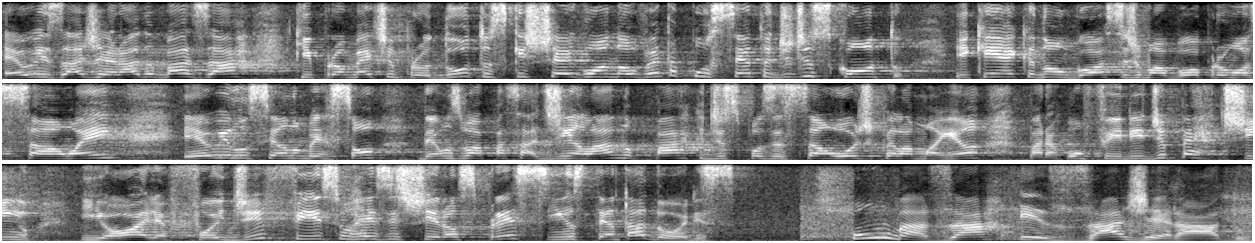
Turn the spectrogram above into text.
É o Exagerado Bazar, que promete produtos que chegam a 90% de desconto. E quem é que não gosta de uma boa promoção, hein? Eu e Luciano Merson demos uma passadinha lá no Parque de Exposição hoje pela manhã para conferir de pertinho. E olha, foi difícil resistir aos precinhos tentadores. Um bazar exagerado,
